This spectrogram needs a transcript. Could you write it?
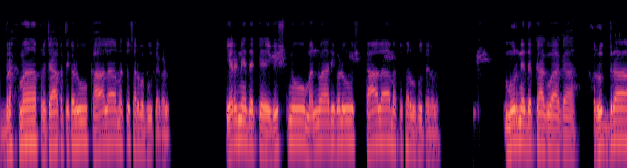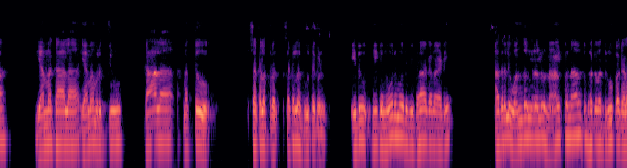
ಬ್ರಹ್ಮ, ಪ್ರಜಾಪತಿಗಳು, ಕಾಲ ಮತ್ತು ಸರ್ವಭೂತಗಳು. ಎರಡನೇದಕ್ಕೆ ವಿಷ್ಣು, ಮನ್ವಾದಿಗಳು, ಕಾಲ ಮತ್ತು ಸರ್ವಭೂತಗಳು. ಮೂರನೇದಕ್ಕಾಗುವಾಗ ರುದ್ರ, ಯಮಕಾಲ ಯಮ ಮೃತ್ಯು ಕಾಲ ಮತ್ತು ಸಕಲ ಪ್ರ, ಸಕಲ ಭೂತಗಳು. ಇದು ಹೀಗೆ ಮೂರು ಮೂರು ವಿಭಾಗ ಮಾಡಿ ಅದರಲ್ಲಿ ಒಂದೊಂದರಲ್ಲೂ ನಾಲ್ಕು ನಾಲ್ಕು ಭಗವದ್ ರೂಪಗಳ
